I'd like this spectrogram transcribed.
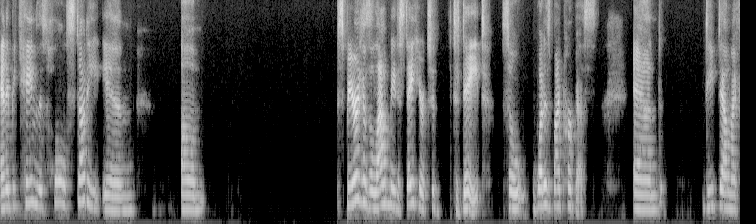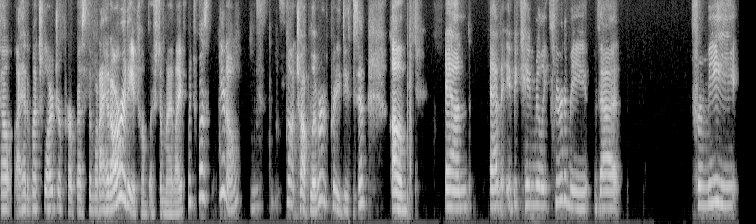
and it became this whole study in um, spirit has allowed me to stay here to to date so, what is my purpose? And deep down, I felt I had a much larger purpose than what I had already accomplished in my life, which was, you know, it's not chopped liver, pretty decent. Um, and and it became really clear to me that for me,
